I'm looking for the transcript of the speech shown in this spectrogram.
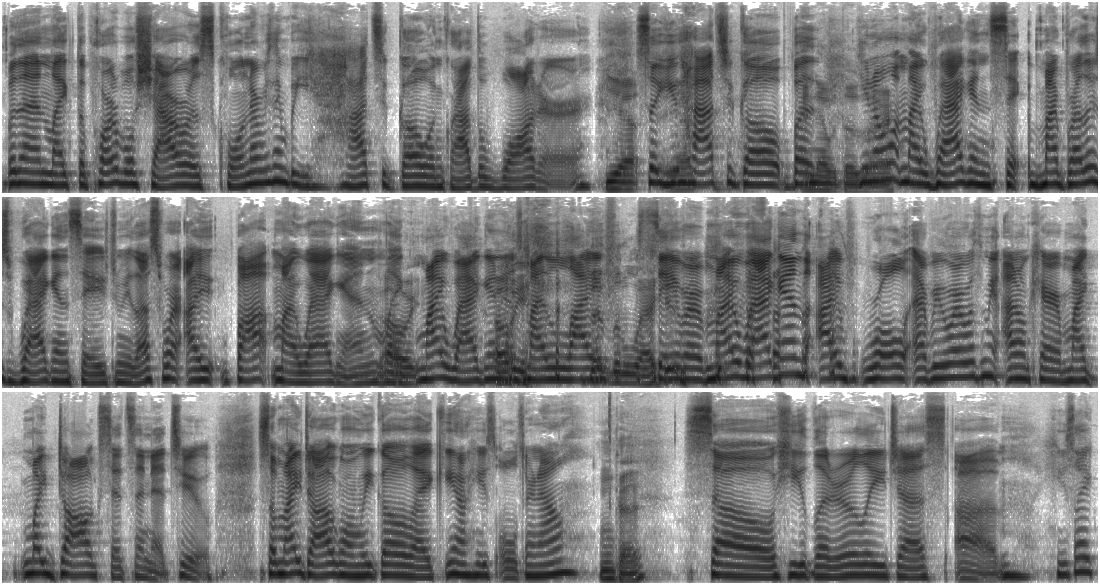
But then like the portable shower was cool and everything, but you had to go and grab the water. Yeah, So you yeah. had to go, but know you know are. what? My wagon, sa- my brother's wagon saved me. That's where I bought my wagon. Like Oh, my wagon oh, is yeah. my life saver. My wagon, I roll everywhere with me. I don't care. My my dog sits in it too. So my dog, when we go, like you know, he's older now, okay. So he literally just um he's like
